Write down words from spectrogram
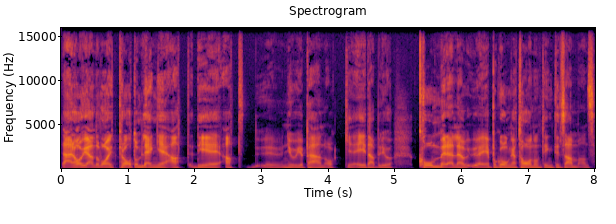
Det här har ju ändå varit prat om länge att, det, att eh, New Japan och AW kommer eller är på gång att ha någonting tillsammans.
